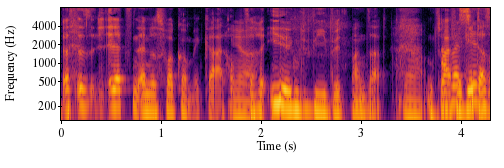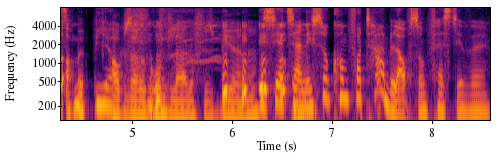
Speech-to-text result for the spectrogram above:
Das ist letzten Endes vollkommen egal. Hauptsache irgendwie wird man satt. Ja. Im Aber Zweifel geht das auch mit Bier. Hauptsache Grundlage fürs Bier, ne? Ist jetzt ja nicht so komfortabel auf so einem Festival.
